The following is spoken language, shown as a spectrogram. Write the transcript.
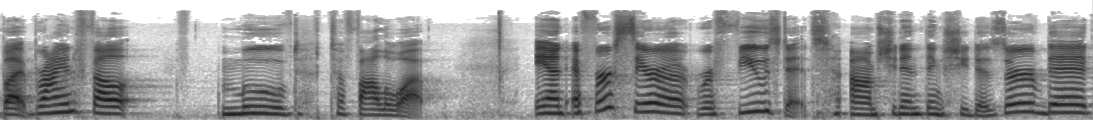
But Brian felt moved to follow up. And at first, Sarah refused it. Um, she didn't think she deserved it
